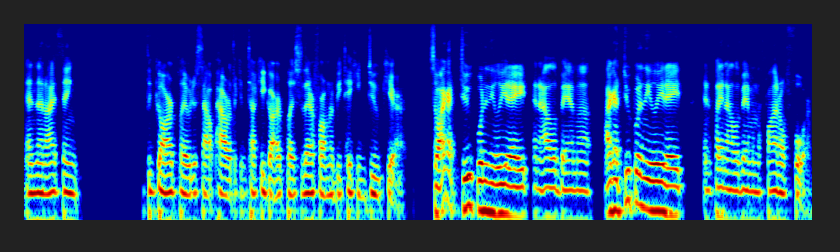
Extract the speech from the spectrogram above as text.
And then I think the guard play would just outpower the Kentucky guard play. So therefore, I'm going to be taking Duke here. So I got Duke winning the Elite Eight and Alabama. I got Duke winning the Elite Eight and playing Alabama in the Final Four.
